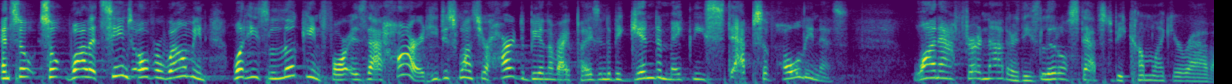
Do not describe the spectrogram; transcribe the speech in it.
And so, so while it seems overwhelming, what he's looking for is that heart. He just wants your heart to be in the right place and to begin to make these steps of holiness, one after another, these little steps to become like your rabbi.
